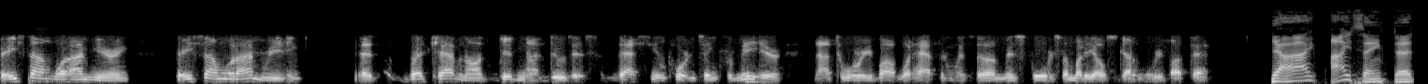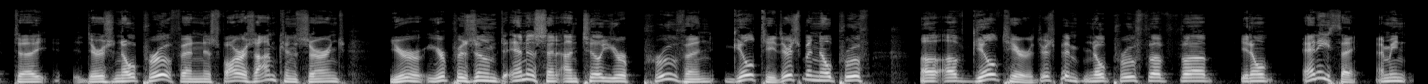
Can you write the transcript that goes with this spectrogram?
based on what I'm hearing, based on what I'm reading, that Brett Kavanaugh did not do this. That's the important thing for me here, not to worry about what happened with uh, Ms. Ford. Somebody else got to worry about that. Yeah, I, I think that uh, there's no proof, and as far as I'm concerned, you're you're presumed innocent until you're proven guilty. There's been no proof uh, of guilt here. There's been no proof of uh, you know anything. I mean,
